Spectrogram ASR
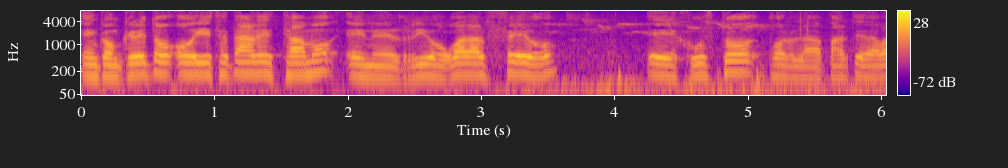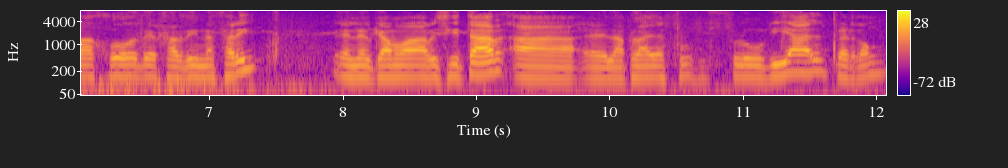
En concreto, hoy esta tarde estamos en el río Guadalfeo, eh, justo por la parte de abajo del Jardín Nazarí, en el que vamos a visitar a eh, la playa fluvial, perdón,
